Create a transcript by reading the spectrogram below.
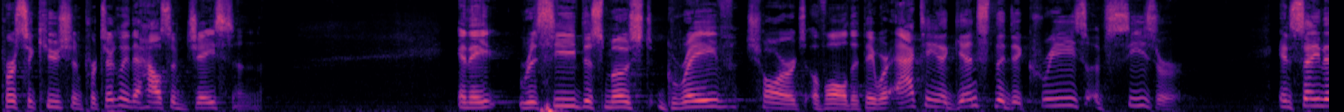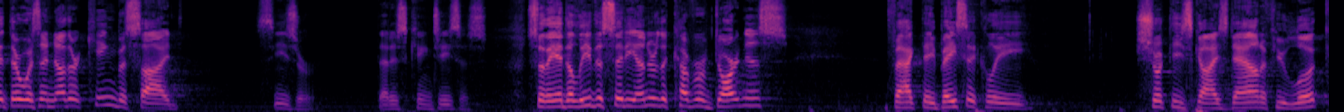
persecution, particularly the house of Jason. And they received this most grave charge of all that they were acting against the decrees of Caesar in saying that there was another king beside Caesar, that is King Jesus. So they had to leave the city under the cover of darkness. In fact, they basically shook these guys down. If you look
